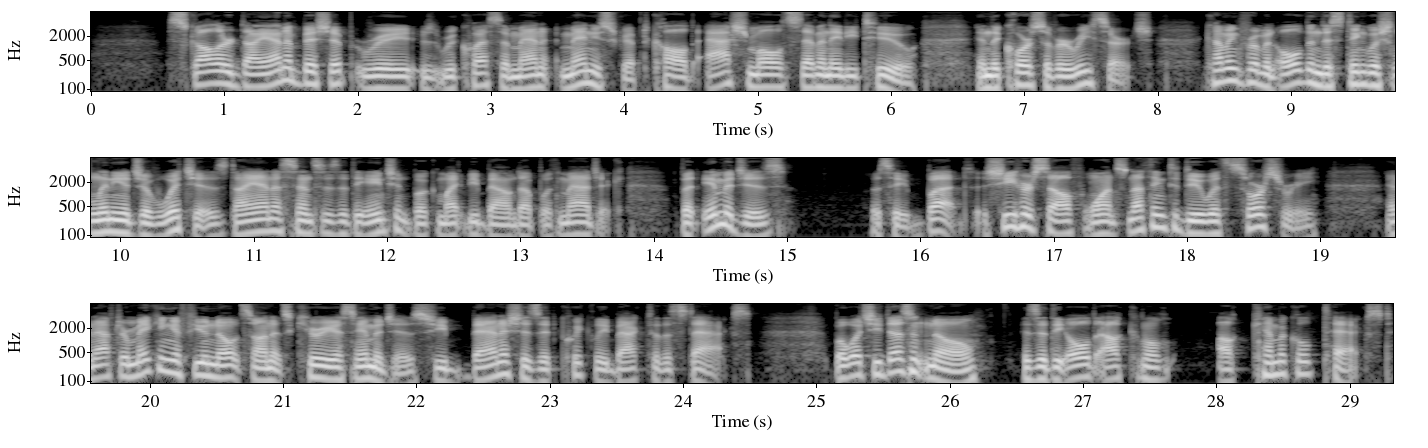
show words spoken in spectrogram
Scholar Diana Bishop re- requests a man- manuscript called Ashmole 782 in the course of her research. Coming from an old and distinguished lineage of witches, Diana senses that the ancient book might be bound up with magic. But images, let's see, but she herself wants nothing to do with sorcery, and after making a few notes on its curious images, she banishes it quickly back to the stacks. But what she doesn't know is that the old alchemical, alchemical text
